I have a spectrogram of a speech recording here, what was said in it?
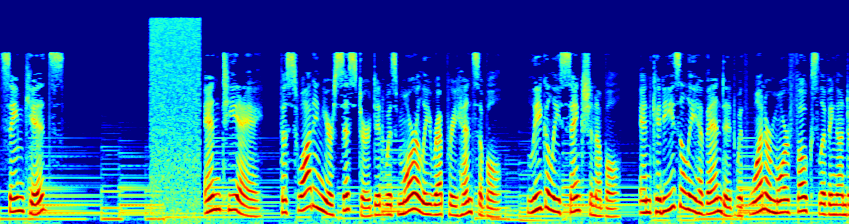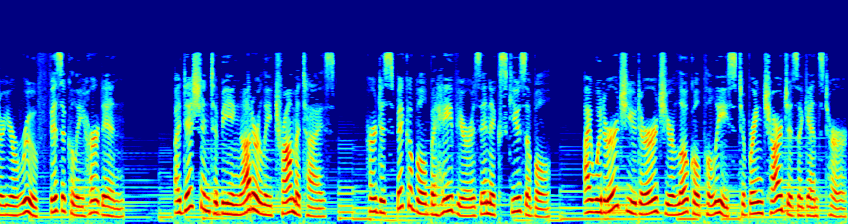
Same kids? NTA. The swatting your sister did was morally reprehensible, legally sanctionable, and could easily have ended with one or more folks living under your roof physically hurt in addition to being utterly traumatized. Her despicable behavior is inexcusable. I would urge you to urge your local police to bring charges against her.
